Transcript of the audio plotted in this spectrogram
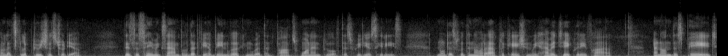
Now let's flip to Visual Studio. This is the same example that we have been working with in parts 1 and 2 of this video series. Notice within our application we have a jQuery file and on this page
